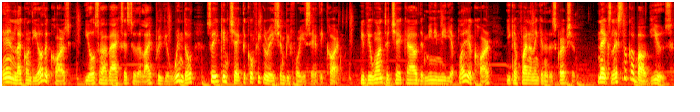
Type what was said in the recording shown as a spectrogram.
And like on the other cards, you also have access to the live preview window so you can check the configuration before you save the card. If you want to check out the Mini Media Player card, you can find a link in the description. Next, let's talk about views,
